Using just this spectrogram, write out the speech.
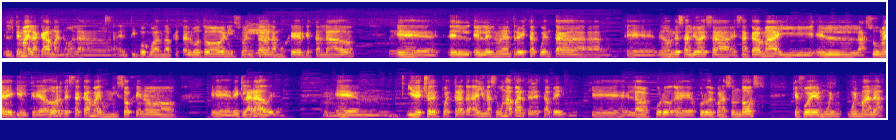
el tema de la cama, ¿no? La- el tipo cuando aprieta el botón y suelta Sí. a la mujer que está al lado. Eh, él, él en una entrevista cuenta eh, de dónde salió esa, esa cama y él asume de que el creador de esa cama es un misógeno eh, declarado, digamos. Mm. Eh, y de hecho después trata, hay una segunda parte de esta peli, que es El lado oscuro, eh, oscuro del corazón 2, que fue muy, muy mala.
